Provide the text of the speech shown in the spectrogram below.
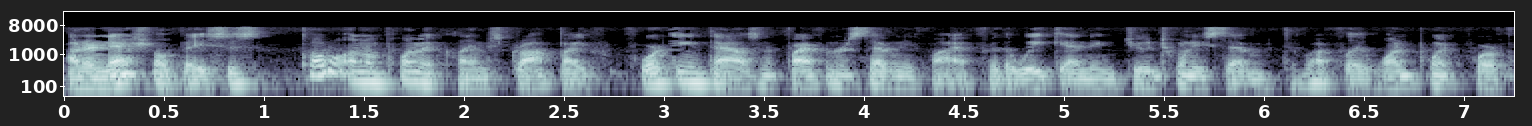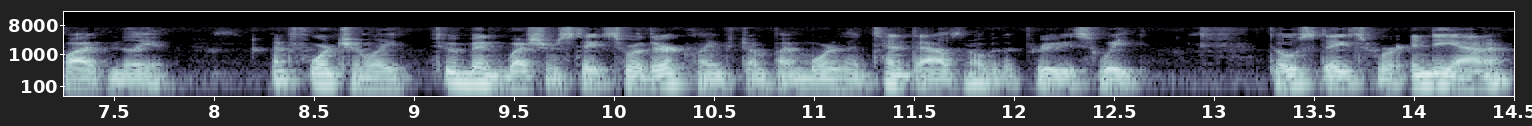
On a national basis, total unemployment claims dropped by 14,575 for the week ending June 27 to roughly 1.45 million. Unfortunately, two Midwestern states saw their claims jump by more than 10,000 over the previous week. Those states were Indiana,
